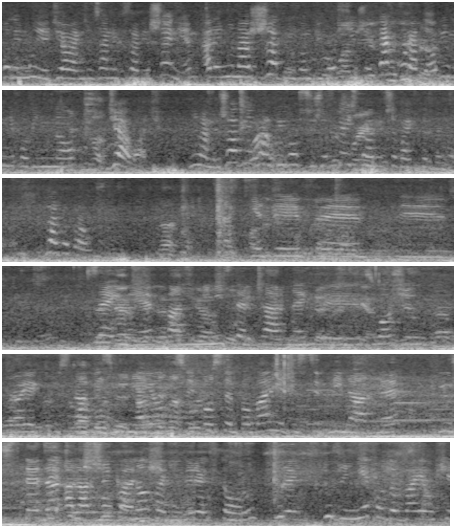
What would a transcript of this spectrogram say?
podejmuje działań związanych z zawieszeniem, ale nie ma żadnych wątpliwości, że tak kuratorium nie powinno działać. Nie mamy żadnych wątpliwości, że w tej sprawie trzeba interweniować. Dla dobra uczniów. Tak, kiedy w, y, w Sejmie pan minister Czarnek y, złożył projekt ustawy zmieniający postępowanie dyscyplinarne, już wtedy alarmowaliśmy dyrektorów, które, którzy nie podobają się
